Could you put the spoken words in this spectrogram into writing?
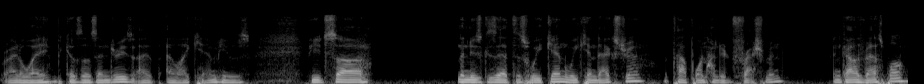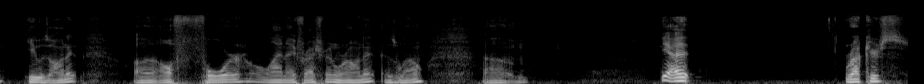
right away because of those injuries. I, I like him. He was, if you saw the News Gazette this weekend, Weekend Extra, the top 100 freshmen in college basketball, he was on it. Uh, all four Illini freshmen were on it as well. Um, yeah, it, Rutgers,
